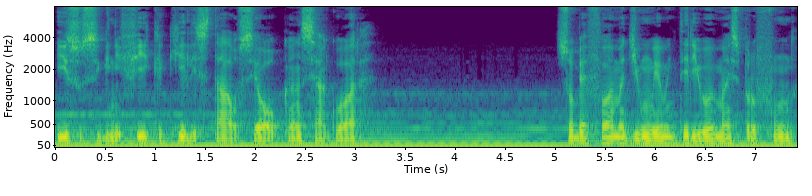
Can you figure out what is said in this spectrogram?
Isso significa que ele está ao seu alcance agora, sob a forma de um eu interior mais profundo,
